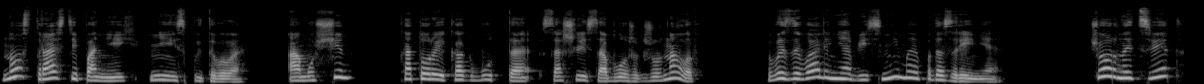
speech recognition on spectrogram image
но страсти по ней не испытывала. А мужчин, которые как будто сошли с обложек журналов, вызывали необъяснимое подозрение. Черный цвет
